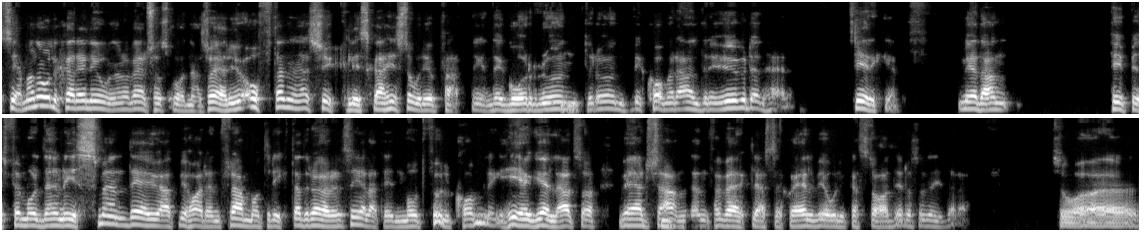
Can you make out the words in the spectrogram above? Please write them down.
Ser man olika religioner och världsåskådningar så är det ju ofta den här cykliska historieuppfattningen. Det går runt, runt. Vi kommer aldrig ur den här cirkeln. Medan typiskt för modernismen det är ju att vi har en framåtriktad rörelse hela tiden mot fullkomlig. Hegel, alltså världsanden förverkligar sig själv i olika stadier och så vidare. Så eh,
